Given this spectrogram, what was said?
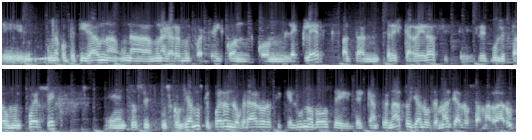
eh, una competitividad, una, una, una guerra muy fuerte ahí con, con Leclerc. Faltan tres carreras, este, Red Bull estado muy fuerte. Entonces, pues confiamos que puedan lograr ahora sí que el 1-2 del campeonato, ya los demás ya los amarraron.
